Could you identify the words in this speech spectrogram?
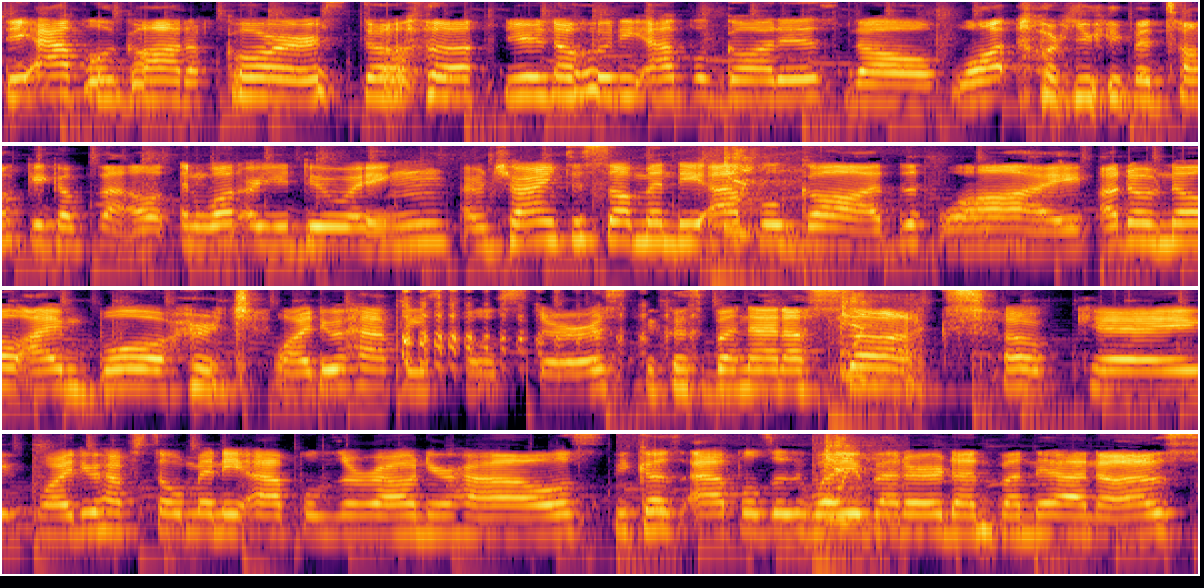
The apple god, of course. Duh. You know who the apple god is? No. What are you even talking about? And what are you doing? I'm trying to summon the apple god. Why? I don't know. I'm bored. Why do you have these posters? Because banana sucks. Okay. Why do you have so many apples around your house? Because apples is way better than bananas.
